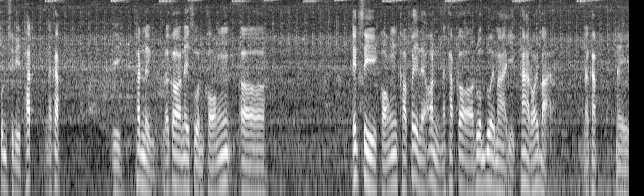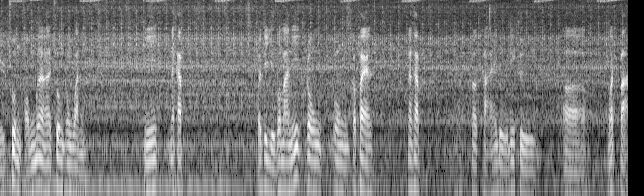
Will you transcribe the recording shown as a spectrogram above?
คุณสิริพัฒน์นะครับ อีกท่านหนึ่ง แล้วก็ในส่วนของเอ่อ FC ของคาเฟ่ไลออนนะครับ ก็ร่วมด้วยมาอีก 500 บาทนะครับ ในช่วงของเมื่อช่วงกลางวันนี้นะครับ ก็จะอยู่ประมาณนี้โรงโรงกาแฟนะครับ เราถ่ายให้ดูนี่คืออวัดป่า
